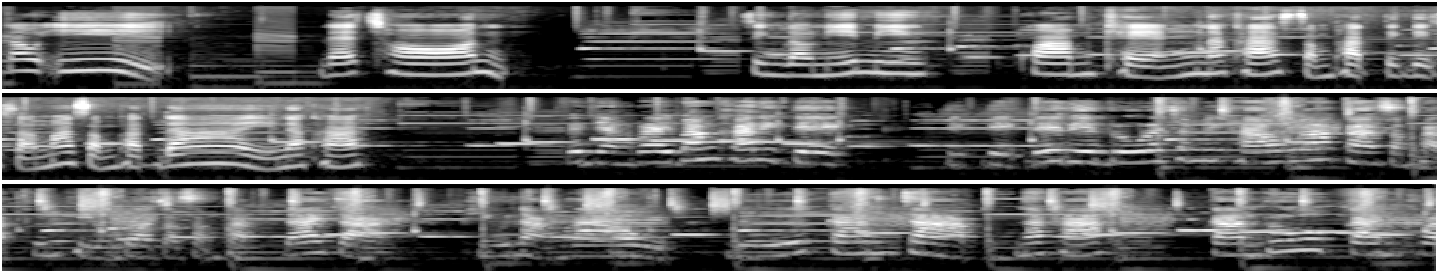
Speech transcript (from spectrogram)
เก้าอี้ และช้อน สิ่งเหล่านี้มีความแข็งนะคะ สัมผัสเด็กๆ สามารถสัมผัสได้นะคะ เป็นอย่างไรบ้างคะเด็กๆ เด็กๆ ได้เรียนรู้แล้วใช่ไหมคะว่าการสัมผัสพื้นผิวเราจะสัมผัสได้จากผิวหนังเรา หรือการจับนะคะ การรูปการคล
